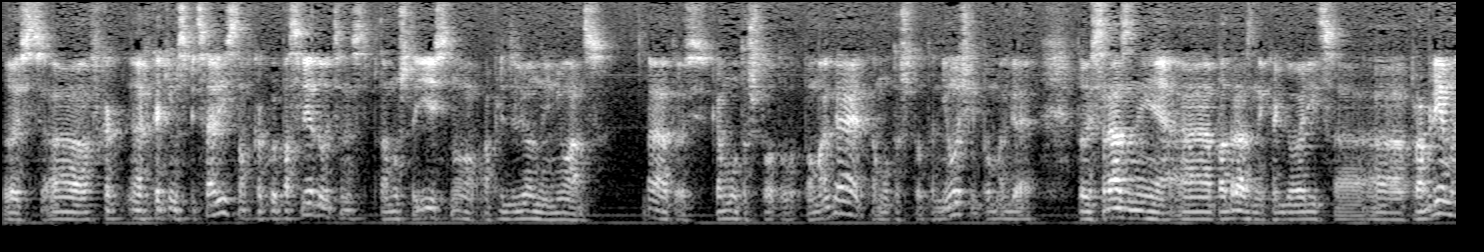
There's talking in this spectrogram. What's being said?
То есть э, в как, э, к каким специалистам, в какой последовательности, потому что есть ну, определенные нюансы. Да, то есть кому-то что-то вот помогает, кому-то что-то не очень помогает. То есть разные, а, под разные, как говорится, проблемы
